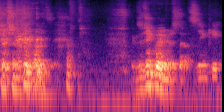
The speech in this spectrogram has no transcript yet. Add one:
Cieszymy się bardzo. Także dziękujemy jeszcze raz. Dzięki.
